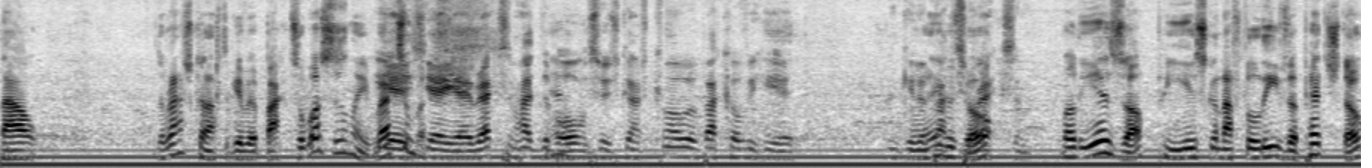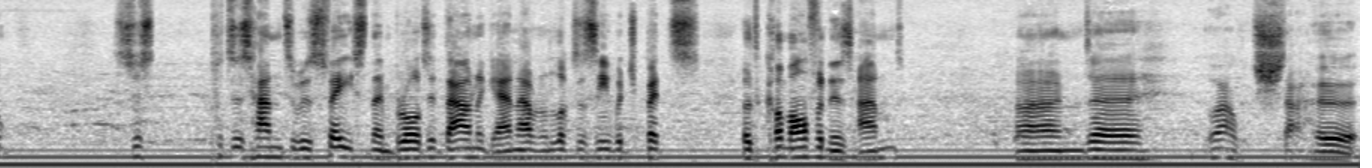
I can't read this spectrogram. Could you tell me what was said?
Now, the ref's going to have to give it back to us, isn't he? Wrexham- is, yeah, yeah. Wrexham had the Yeah. ball, so he's going to have to come over back over here and give There it we back to go. Wrexham. Well, he is up. He is going to have to leave the pitch, though. He's just put his hand to his face and then brought it down again, having a look to see which bits had come off in his hand. And, uh, ouch, that hurt.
